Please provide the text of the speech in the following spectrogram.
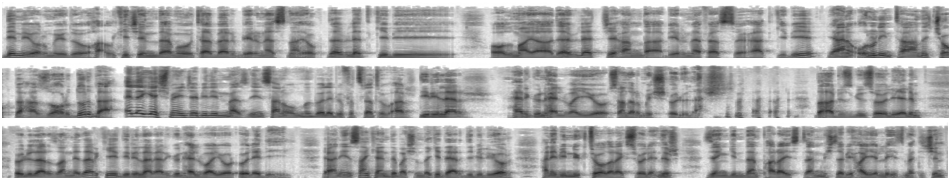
demiyor muydu? Halk içinde muteber bir nesne yok devlet gibi. Olmaya devlet cihanda bir nefes sıhhat gibi. Yani onun imtihanı çok daha zordur da ele geçmeyince bilinmez. İnsanoğlunun böyle bir fıtratı var. Diriler her gün helva yiyor sanırmış ölüler. Daha düzgün söyleyelim. Ölüler zanneder ki diriler her gün helva yiyor. Öyle değil. Yani insan kendi başındaki derdi biliyor. Hani bir nükte olarak söylenir. Zenginden para istenmiş de bir hayırlı hizmet için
